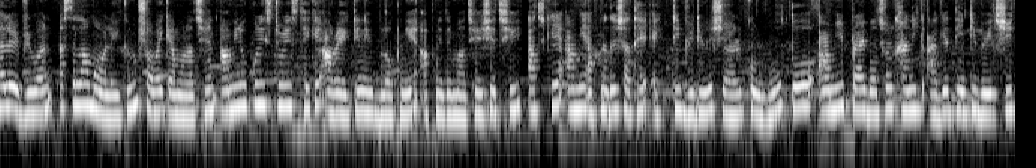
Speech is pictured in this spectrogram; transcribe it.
হ্যালো এভরিওয়ান, আসসালামু আলাইকুম। সবাই কেমন আছেন? আমি নূপুর স্টোরিজ থেকে আরও একটি নিউ ব্লগ নিয়ে আপনাদের মাঝে এসেছি। আজকে আমি আপনাদের সাথে একটি ভিডিও শেয়ার করব। তো আমি প্রায় বছর খানিক আগে তিনটি বেডশিট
